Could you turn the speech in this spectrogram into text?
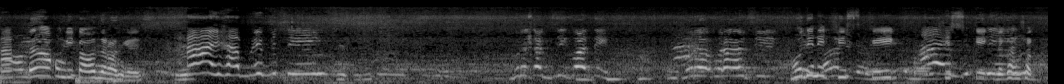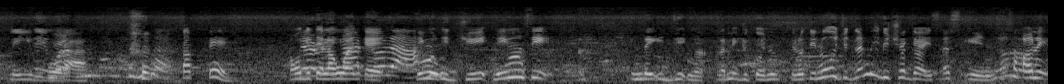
Ah, pero akong gikaon na ron guys. Hi! Have everything! Mura kag si Gwatin. Mura, mura kag si... Mo din ni cheesecake. Cheesecake, daghan siya flavor ah. Kape. Ako di tilawan kay ningon iji, ningon si Inday iji nga. Lami jud ko no. Pero tinuod jud lami jud siya guys as in. Sa kani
